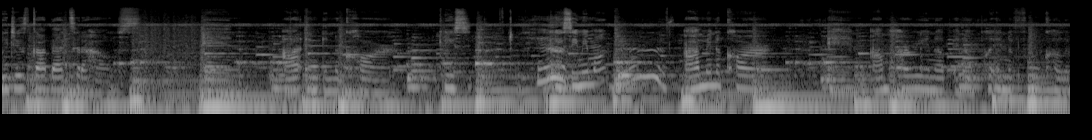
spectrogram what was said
We just got back to the house and i am in the car. Can you see, can you see me mom? Yes. i'm in the car and i'm hurrying up and i'm putting the food coloring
